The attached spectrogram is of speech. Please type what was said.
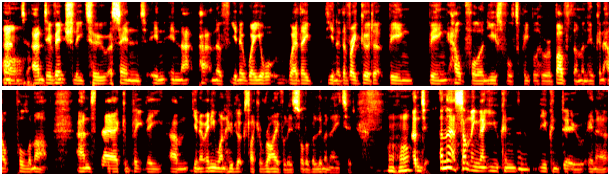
and mm. and eventually to ascend in in that pattern of you know where you're where they you know they're very good at being being helpful and useful to people who are above them and who can help pull them up. And they're completely, um, you know, anyone who looks like a rival is sort of eliminated. Mm-hmm. And and that's something that you can mm. you can do in a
